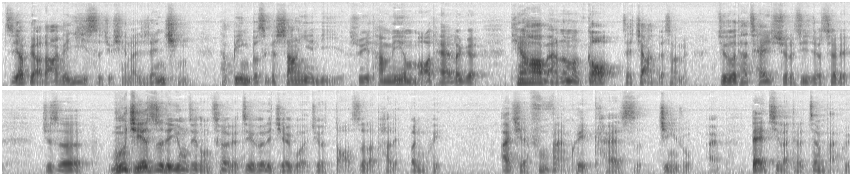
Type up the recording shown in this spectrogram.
只要表达个意思就行了，人情。它并不是个商业利益，所以它没有茅台那个天花板那么高，在价格上面。最后它采取了这些策略，就是无节制的用这种策略，最后的结果就导致了它的崩溃，而且负反馈开始进入，哎，代替了它的正反馈，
